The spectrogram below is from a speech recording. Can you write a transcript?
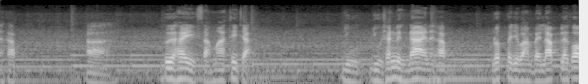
นะครับอ่า เพื่อให้สามารถที่จะอยู่อยู่ชั้นหนึ่งได้นะครับ รถพยาบาลไปรับแล้วก็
